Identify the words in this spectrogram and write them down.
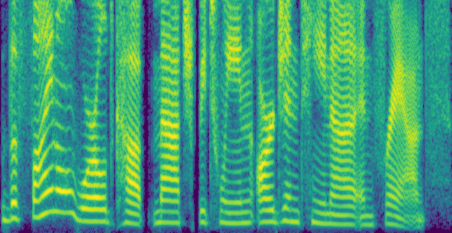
The final World Cup match between Argentina and France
